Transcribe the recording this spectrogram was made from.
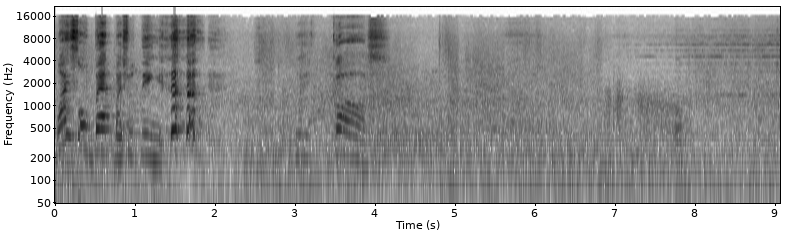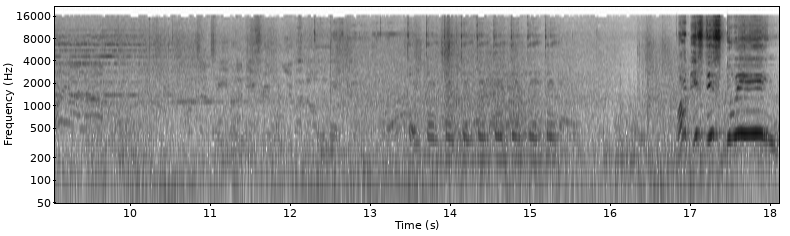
Why so bad my shooting? my gosh. What is this doing?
